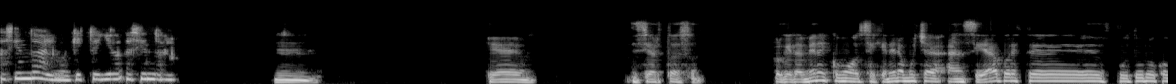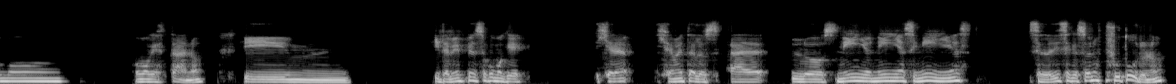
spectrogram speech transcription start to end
haciendo algo, aquí estoy yo haciendo algo. mm. Que- Es cierto eso. Porque también hay como, se genera mucha ansiedad por este futuro como, como que está, ¿no? Y, mm, y también pienso como que genera- generalmente a los, a los niños, niñas y niñas se les dice que son un futuro, ¿no?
